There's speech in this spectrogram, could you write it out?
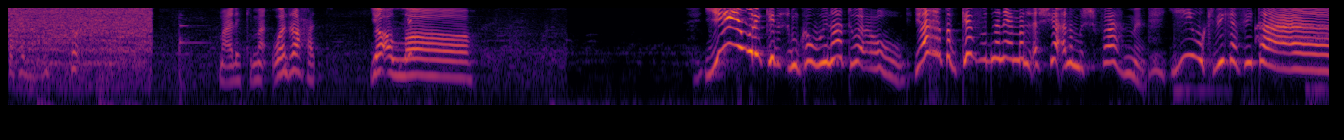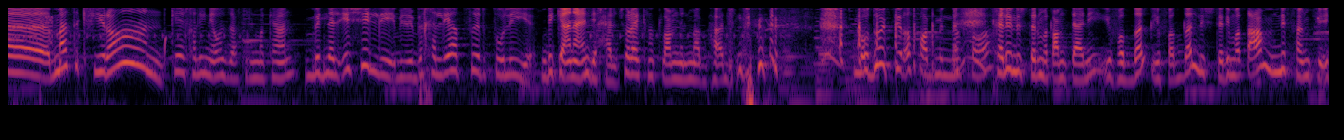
صاحب ما عليكي ما وين راحت؟ يا الله. ولك المكونات وقعوا يا أخي طب كيف بدنا نعمل الأشياء؟ أنا مش فاهمة. يي ولك بيكا في تاع آه، ماسك فيران. okay خليني أوزع في المكان. بدنا الإشي اللي اللي بخليها تصير طولية. بيكا أنا عندي حل. شو رأيك نطلع من ال map هذا؟ الموضوع كتير أصعب منا صح؟ خلينا نشتري مطعم تاني. يفضل يفضل نشتري مطعم نفهم فيه.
